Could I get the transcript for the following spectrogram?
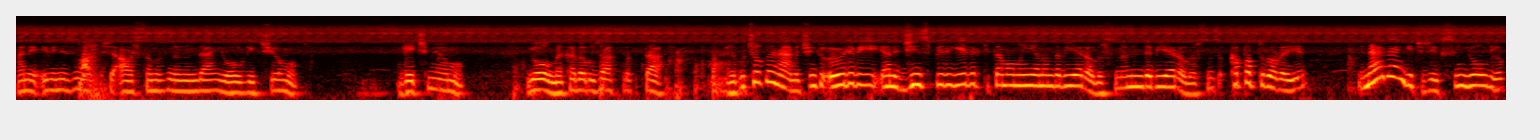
Hani evinizin, şey, arsanızın önünden yol geçiyor mu? Geçmiyor mu? Yol ne kadar uzaklıkta? Hani bu çok önemli. Çünkü öyle bir hani cins biri gelir ki tam onun yanında bir yer alırsın, önünde bir yer alırsın. Kapatır orayı. E Nereden geçeceksin? Yol yok,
